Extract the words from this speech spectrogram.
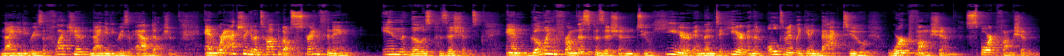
90 degrees of flexion, 90 degrees of abduction. And we're actually going to talk about strengthening in those positions. And going from this position to here and then to here and then ultimately getting back to work function, sport function.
